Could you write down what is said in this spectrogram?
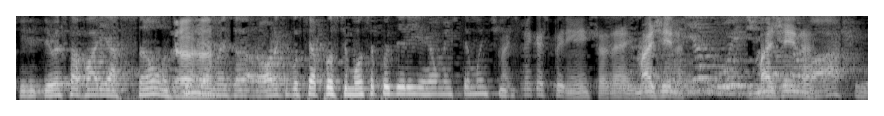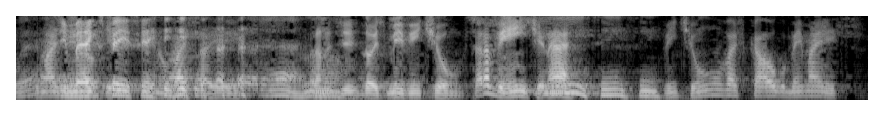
Que ele deu essa variação, assim, né? Mas a hora que você aproximou, você poderia realmente ter mantido. Mas vem com a experiência, né? Imagina. Meia-noite, Imagina. pra baixo, é. Imagina E Mag que- Space, hein? não vai sair É, não, ano não. de 2021. Isso era 20, né? Sim, sim, sim. 21 vai ficar algo bem mais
